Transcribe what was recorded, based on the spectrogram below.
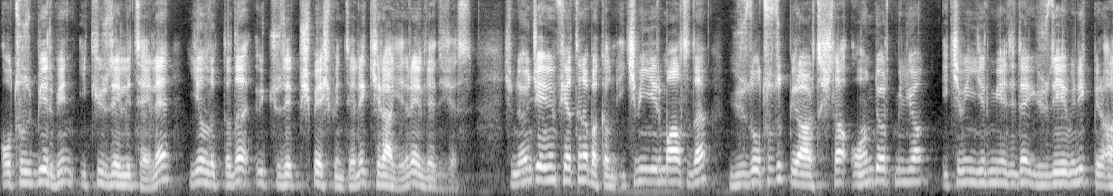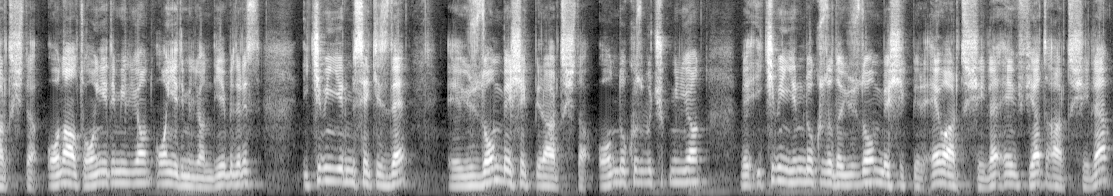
31 bin 250 TL, yıllıkta da 375 bin TL kira gelir elde edeceğiz. Şimdi önce evin fiyatına bakalım. 2026'da %30'luk bir artışla 14 milyon, 2027'de %20'lik bir artışla 16-17 milyon, 17 milyon diyebiliriz. 2028'de %15'lik bir artışla 19,5 milyon ve 2029'da da %15'lik bir ev artışıyla, ev fiyat artışıyla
